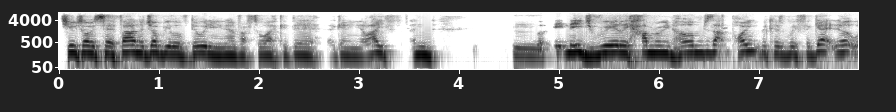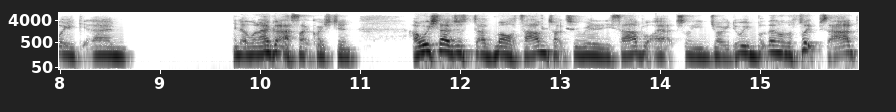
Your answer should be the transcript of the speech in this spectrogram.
she would always say, "Find a job you love doing, and you never have to work a day again in your life." And Mm. but it needs really hammering home to that point because we forget, don't we? Um, you know, when I got asked that question, I wish I just had more time to actually really decide what I actually enjoy doing. But then on the flip side,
